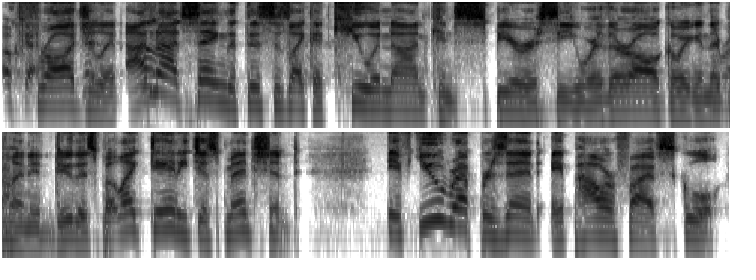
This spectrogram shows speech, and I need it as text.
okay. fraudulent, I'm not saying that this is like a QAnon conspiracy where they're all going in there planning to do this, but like Danny just mentioned. If you represent a Power Five school,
